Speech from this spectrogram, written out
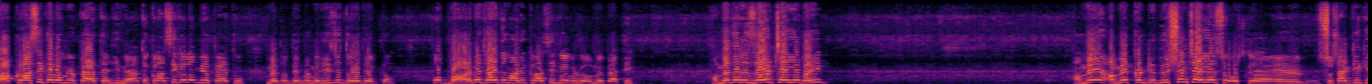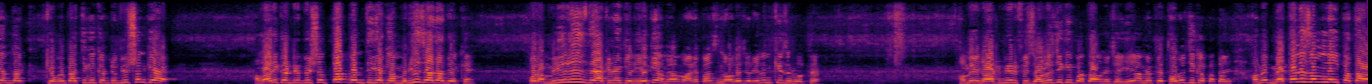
आप क्लासिकल होम्योपैथ हैं। जी मैं तो क्लासिकल होम्योपैथ हूँ। मैं तो दिन में मरीज़ दो देखता हूँ। वो बाहर में जाए तुम्हारी क्लासिकल होम्योपैथी हमें तो रिज़ल्ट चाहिए भाई। हमें हमें कंट्रीब्यूशन चाहिए सोसाइटी के अंदर कि होम्योपैथी की कंट्रीब्यूशन क्या है? हमारी कंट्रीब्यूशन तब बनती है कि हम मरीज़ ज़्यादा देखें और हम मरीज़ देखने के लिए कि हमें, हमारे पास नॉलेज और इलम की ज़रूरत है। हमें एनाटमी और फिजियोलॉजी की पता होना चाहिए, हमें पैथोलॉजी का पता, हमें मैकेनिज्म नहीं पता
